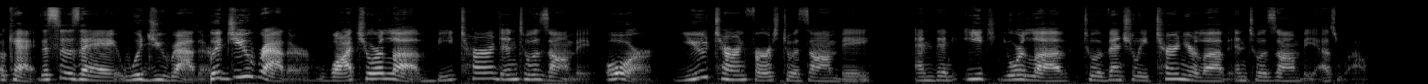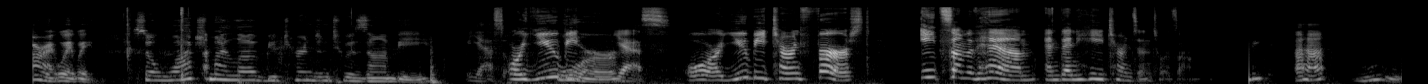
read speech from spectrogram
Okay, this is a would you rather. Would you rather watch your love be turned into a zombie or you turn first to a zombie and then eat your love to eventually turn your love into a zombie as well? All right, wait, wait. So watch my love be turned into a zombie. Yes, or you be Or- yes, or you be turned first, eat some of him, and then he turns into a zombie. Uh huh. Ooh,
